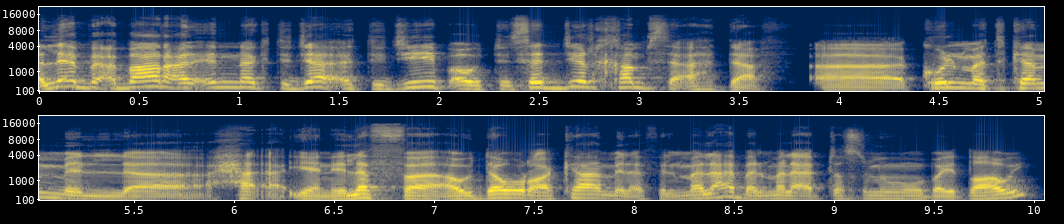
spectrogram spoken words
اللعبة عبارة عن إنك تجا... تجيب أو تسجل خمسة أهداف. آه كل ما تكمل آه. يعني لفة أو دورة كاملة في الملعب الملعب تصميمه بيضاوي.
